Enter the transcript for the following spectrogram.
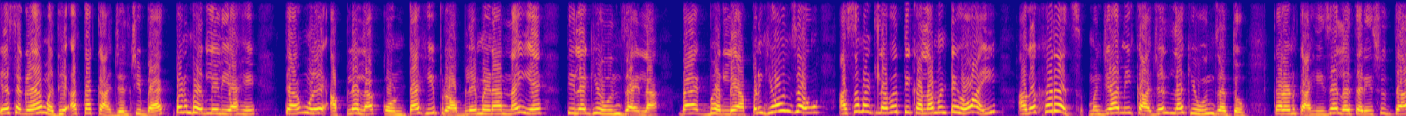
या सगळ्यामध्ये आता काजलची बॅग पण भरलेली आहे. त्यामुळे आपल्याला कोणताही प्रॉब्लेम येणार नाहीये तिला घेऊन जायला. बॅग भरले आपण घेऊन जाऊ. असं म्हटल्यावर ती कला म्हणते हो आई अगं खरंच म्हणजे आम्ही काजलला घेऊन जातो. कारण काही झालं तरी सुद्धा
